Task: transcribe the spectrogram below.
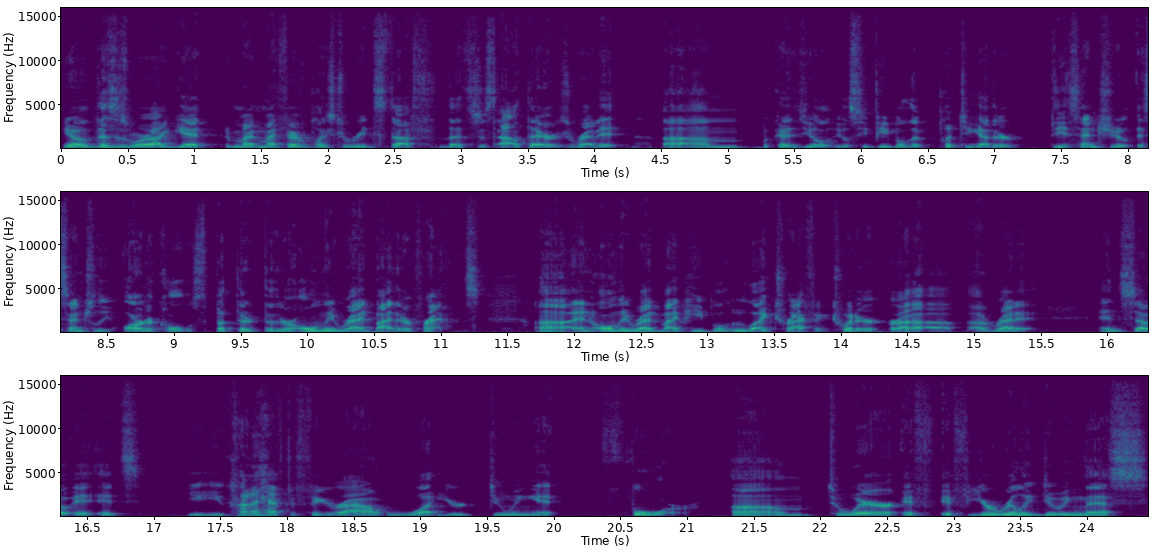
you know, this is where I get my, my favorite place to read stuff that's just out there is Reddit, um, because you'll you'll see people that put together the essential essentially articles, but they're they're only read by their friends, uh, and only read by people who like traffic Twitter or uh, uh, Reddit, and so it, it's you you kind of have to figure out what you're doing it for, um, to where if if you're really doing this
